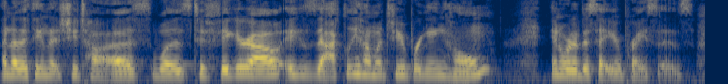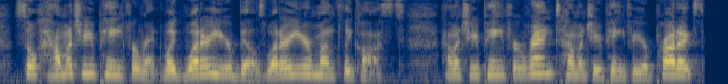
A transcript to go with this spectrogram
Another thing that she taught us was to figure out exactly how much you're bringing home in order to set your prices. So, how much are you paying for rent? Like, what are your bills? What are your monthly costs? How much are you paying for rent? How much are you paying for your products?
